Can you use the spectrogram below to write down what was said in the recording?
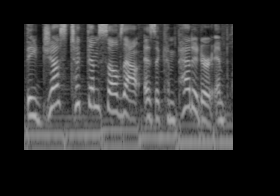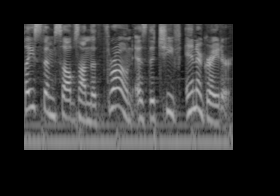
They just took themselves out as a competitor and placed themselves on the throne as the chief integrator.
